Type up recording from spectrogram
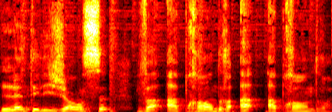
l'intelligence va apprendre à apprendre.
